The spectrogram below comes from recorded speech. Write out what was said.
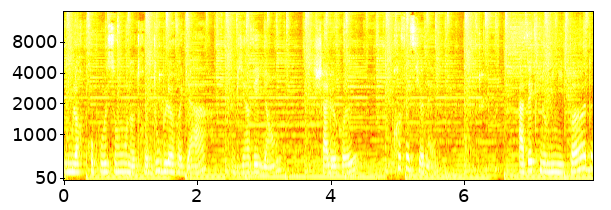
Nous leur proposons notre double regard, bienveillant, chaleureux, professionnel. Avec nos mini-pods,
